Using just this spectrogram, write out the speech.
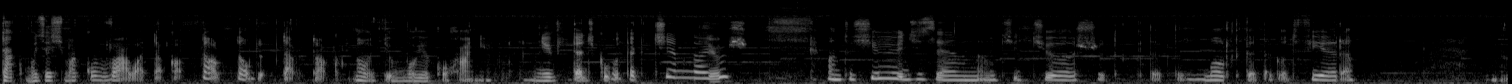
tak mu zasmakowała, taka, tak, dobrze, tak, tak. No moje kochanie, nie widać go, bo tak ciemno już. On tu siedzi ze mną, się cieszy, tak, tak, tak, mordkę tak otwiera. No.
